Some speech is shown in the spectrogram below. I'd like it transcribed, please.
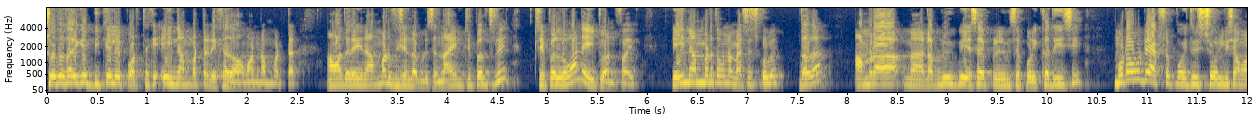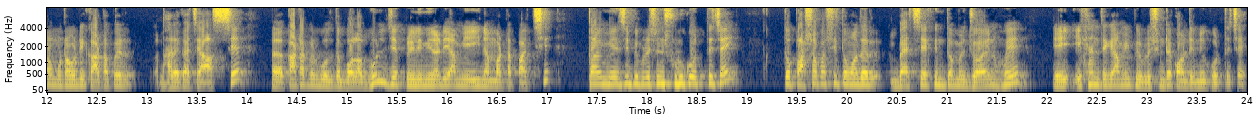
চোদ্দ তারিখে বিকেলের পর থেকে এই নাম্বারটা রেখে দাও, আমার নাম্বারটা। আমাদের এই number vision W C nine triple three triple one eight one five এই নাম্বারে তোমরা মেসেজ করবে, দাদা আমরা ডাব্লিউপিএসআই প্রিলিমসে পরীক্ষা দিয়েছি। মোটামুটি একশো পঁয়ত্রিশ চল্লিশ আমার মোটামুটি কাট আপের ধারে কাছে আসছে। কাট আপের বলতে বলা ভুল যে প্রিলিমিনারি আমি এই নাম্বারটা পাচ্ছি। তো আমি মেনসি প্রিপারেশন শুরু করতে চাই। তো পাশাপাশি তোমাদের ব্যাচে কিন্তু আমি জয়েন হয়ে এই, এখান থেকে আমি প্রিপারেশনটা কন্টিনিউ করতে চাই।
